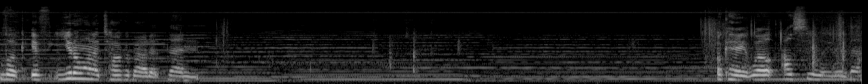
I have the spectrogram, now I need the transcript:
Look, if you don't want to talk about it, then. Okay, well, I'll see you later then.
